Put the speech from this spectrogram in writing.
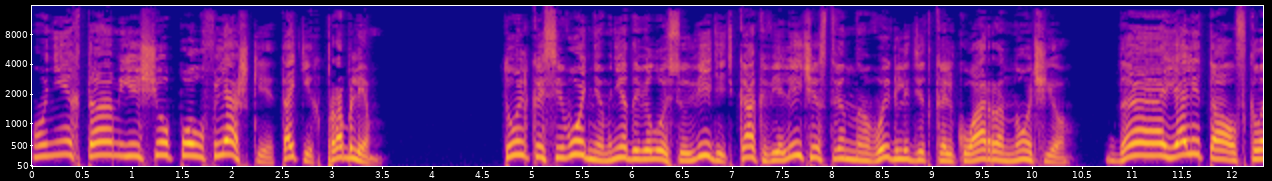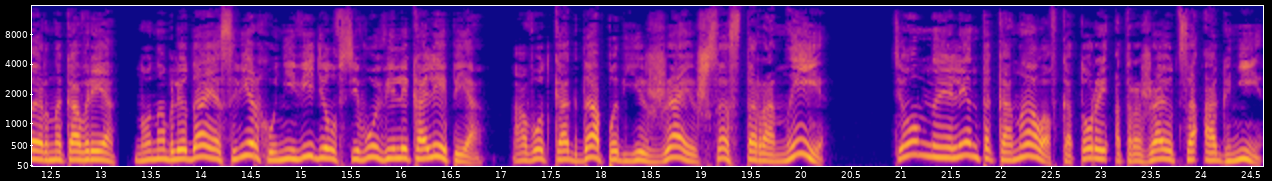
У них там еще полфляжки таких проблем. Только сегодня мне довелось увидеть, как величественно выглядит Калькуара ночью. Да, я летал с Клэр на ковре, но, наблюдая сверху, не видел всего великолепия. А вот когда подъезжаешь со стороны... Темная лента канала, в которой отражаются огни.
